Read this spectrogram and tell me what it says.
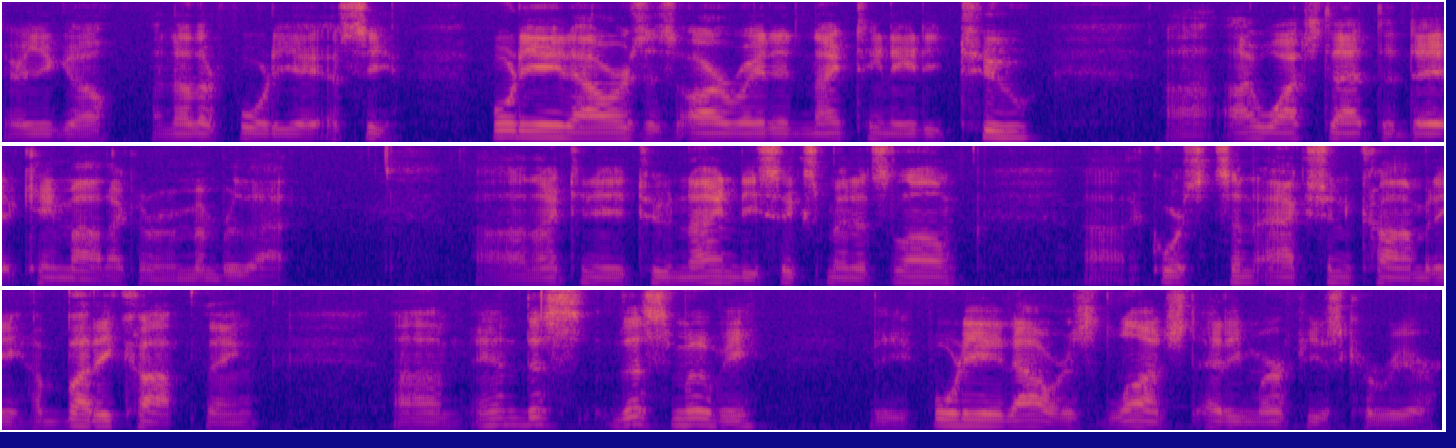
There you go, another 48, let's see, 48 Hours is R-rated, 1982. Uh, I watched that the day it came out, I can remember that. 1982, uh, 96 minutes long. Uh, of course, it's an action comedy, a buddy cop thing. Um, and this this movie, the 48 Hours, launched Eddie Murphy's career.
